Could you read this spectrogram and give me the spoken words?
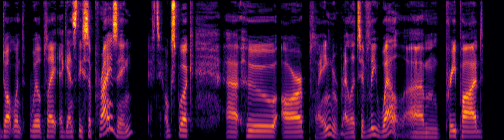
Dortmund will play against the surprising FC Augsburg, uh, who are playing relatively well. Um, pre-pod,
